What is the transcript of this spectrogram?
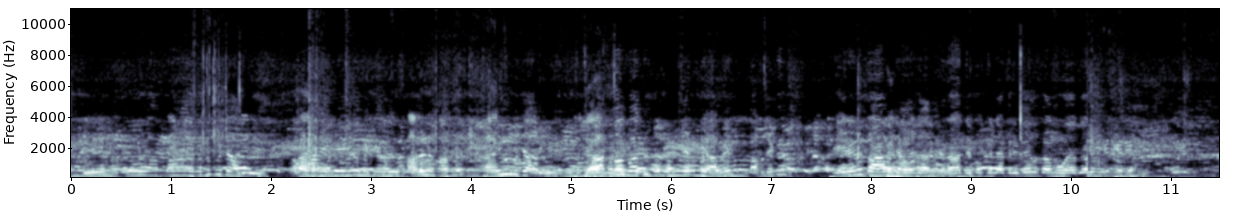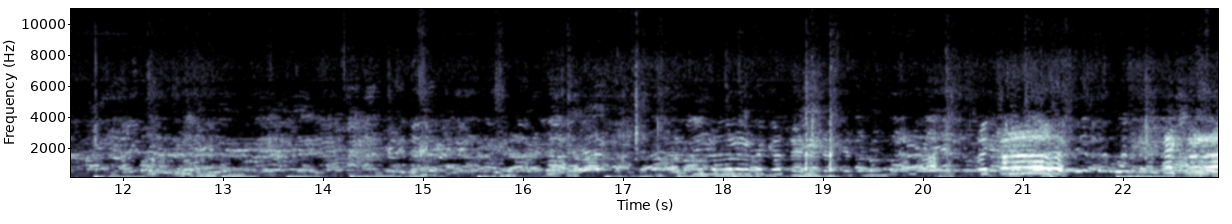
ਕਰੇ ਮਤਲਬ ਆਪਾਂ ਇਹਨੂੰ ਬਚਾ ਲਈਏ। ਆਪਾਂ ਇਹ ਸਾਧਨ ਵਾਸਤੇ ਇਹਨੂੰ ਬਚਾ ਲਈਏ ਵੱਧ ਤੋਂ ਵੱਧ ਦੁਨੀਆ ਤੇ ਆਵੇ ਪਬਲਿਕ ਫਿਰ ਇਹਨੂੰ ਤਾਂ ਬਚਾਇਆ ਜਾ ਸਕਦਾ ਆਹ ਦੇਖੋ ਕਿੰਨਾ ਕ੍ਰਿਟੀਕਲ ਕੰਮ ਹੋਇਆ ਪਿਆ ਇੱਕ ਇੱਕ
